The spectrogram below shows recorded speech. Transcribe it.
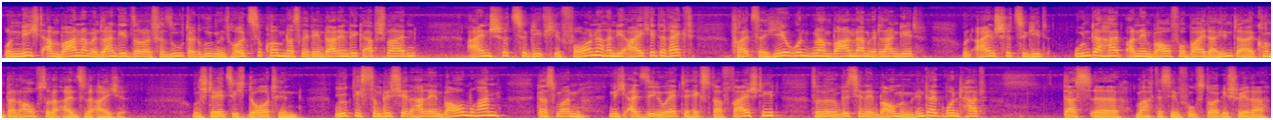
und nicht am Bahndamm entlang geht, sondern versucht da drüben ins Holz zu kommen, dass wir dem da den Weg abschneiden. Ein Schütze geht hier vorne an die Eiche direkt, falls er hier unten am Bahndamm entlang geht. Und ein Schütze geht unterhalb an dem Bau vorbei, dahinter kommt dann auch so eine einzelne Eiche und stellt sich dorthin. Möglichst so ein bisschen an den Baum ran, dass man nicht als Silhouette extra frei steht, sondern ein bisschen den Baum im Hintergrund hat. Das äh, macht es dem Fuchs deutlich schwerer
